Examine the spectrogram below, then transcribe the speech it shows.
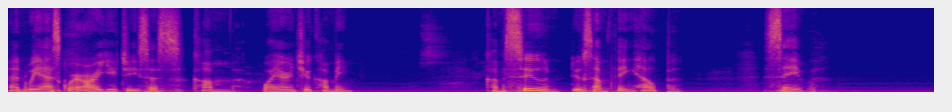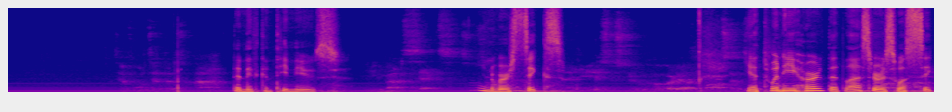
And we ask, Where are you, Jesus? Come. Why aren't you coming? Come soon. Do something. Help. Save. Then it continues in verse 6. Yet when he heard that Lazarus was sick,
